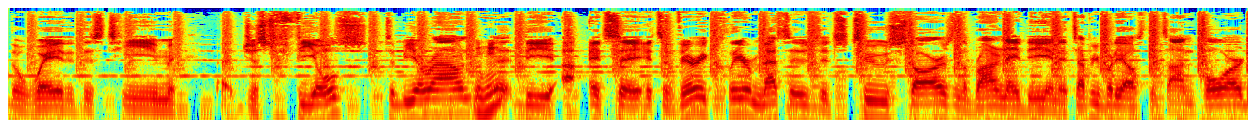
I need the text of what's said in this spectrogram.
the way that this team uh, just feels to be around. Mm-hmm. Uh, the uh, it's a it's a very clear message. It's two stars in LeBron and AD, and it's everybody else that's on board.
